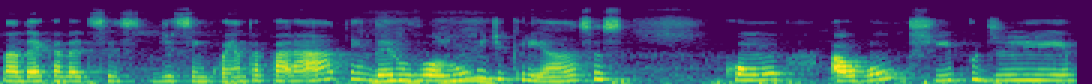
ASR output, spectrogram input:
na década de 50 para atender o volume de crianças com algum tipo de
